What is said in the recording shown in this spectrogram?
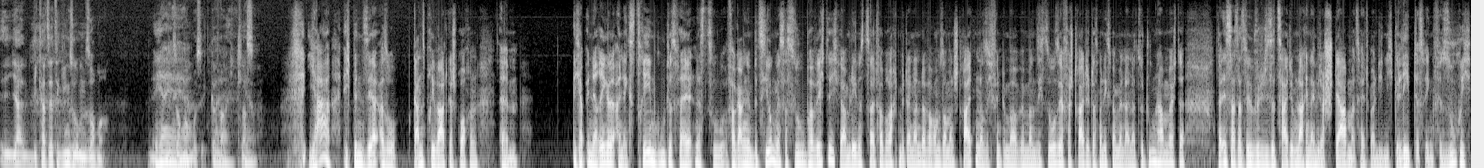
ja, die Kassette ging so im Sommer. Ja, mit ja, Sommermusik. Das war echt klasse. Ja. ja, ich bin sehr, also ganz privat gesprochen, ähm, ich habe in der Regel ein extrem gutes Verhältnis zu vergangenen Beziehungen. Mir ist das super wichtig. Wir haben Lebenszeit verbracht miteinander. Warum soll man streiten? Also ich finde immer, wenn man sich so sehr verstreitet, dass man nichts mehr miteinander zu tun haben möchte, dann ist das, als würde diese Zeit im Nachhinein wieder sterben, als hätte man die nicht gelebt. Deswegen versuche ich,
